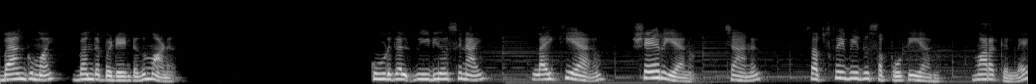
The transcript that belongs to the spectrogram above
ബാങ്കുമായി ബന്ധപ്പെടേണ്ടതുമാണ്. കൂടുതൽ വീഡിയോസിനായി ലൈക്ക് ചെയ്യാനും ഷെയർ ചെയ്യാനും ചാനൽ സബ്സ്ക്രൈബ് ചെയ്ത് സപ്പോർട്ട് ചെയ്യാനും മറക്കല്ലേ?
